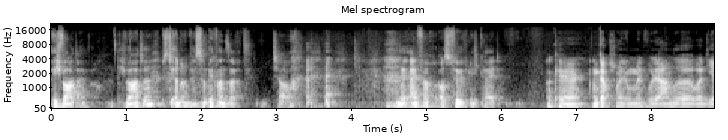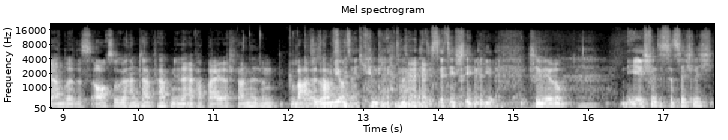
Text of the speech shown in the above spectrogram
Ich warte einfach. Ich warte, bis die andere Person irgendwann sagt, ciao. einfach aus Höflichkeit. Okay. Und gab es schon mal den Moment, wo der andere oder die andere das auch so gehandhabt hat und ihr dann einfach beide da standet und gewartet Also habt? haben wir uns eigentlich kennengelernt. Das ist- Jetzt stehen wir hier, stehen wir hier rum. Nee, ich finde es tatsächlich,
